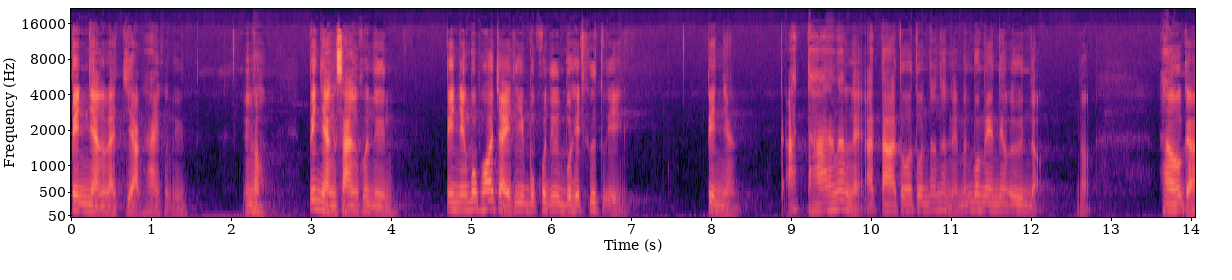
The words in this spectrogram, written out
เป็นหยังล่ะอยากให้คนอื่นเห็นบ่เป็นหยังสร้างคนอื่น เป็นหยังบ่พอใจที่บุคคลอื่นบ่เฮ็ดคือตัวเอง เป็นหยังก็อัตตาทั้งนั้นแหละ อัตตาตัวตนทั้งนั้นแหละมันบ่แม่นแนวอื่นดอกเนาะเฮาก็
